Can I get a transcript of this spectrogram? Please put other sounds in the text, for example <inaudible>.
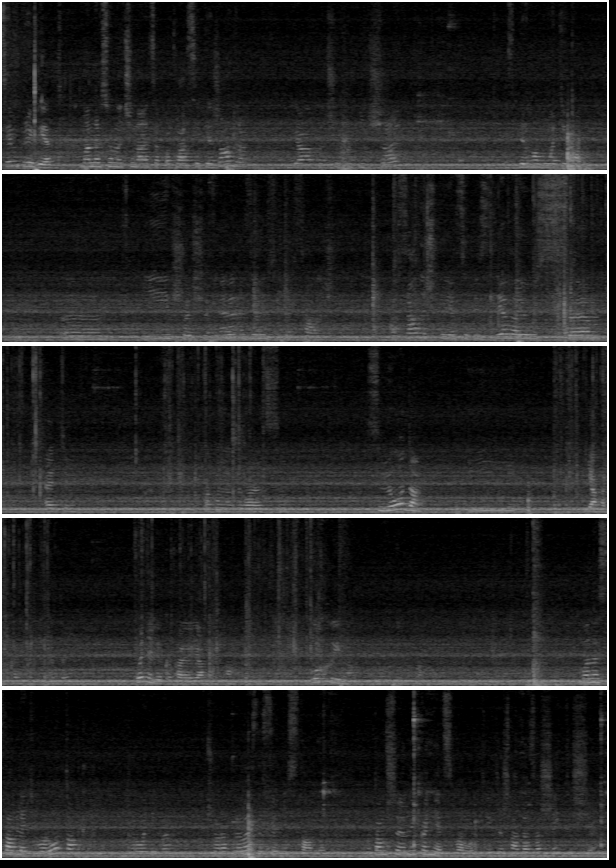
Всім привіт! У мене все починається по класиці жанру. Я хочу попити чай з бергамотиком. Е, І що ще? І, наверное, сделаю себе овсяночку. Овсяночку я себе сделаю с э, этим, как он называется, с медом и ягодкой этой. Поняли, какая ягодка? Лохина. Мене ставлять ворота, вроді би. Вчора привезли, сьогодні ставлять. Ну там ще не кінець ворот, їх же ж треба зашити ще.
